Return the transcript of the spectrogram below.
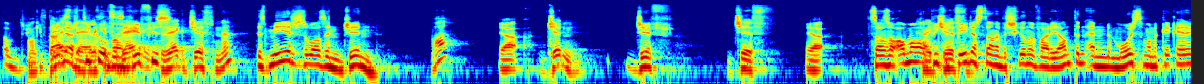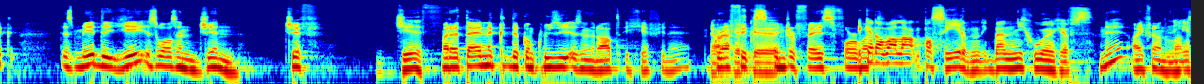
op het Wikipedia-artikel van gifjes... het is eigenlijk GIF, hè? Het is meer zoals een gin. Wat? Ja, Gin. gif. GIF. Ja. Het staan zo allemaal Ga op Wikipedia jiffen? staan er verschillende varianten. En de mooiste vond ik eigenlijk, het is meer de J zoals een gin. Gif. GIF. Maar uiteindelijk, de conclusie is inderdaad een gifje. Hè. Ja, Graphics. Interface Format. Ik heb dat wel laten passeren. Ik ben niet goed in GIFs. Nee? Ah, ik vind dat Nee.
